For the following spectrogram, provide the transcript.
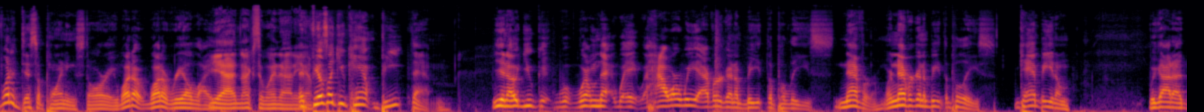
what a disappointing story. What a what a real life. Yeah, it knocks the wind out of you. It feels like you can't beat them. You know, you g- w- will ne- wait, how are we ever going to beat the police? Never. We're never going to beat the police. Can't beat them. We got to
